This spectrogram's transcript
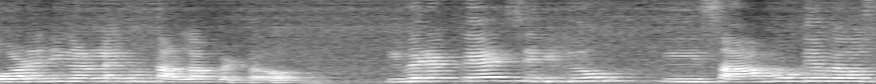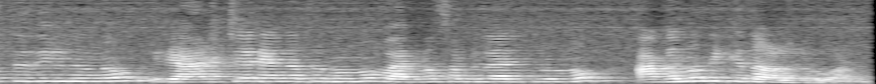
കോളനികളിലേക്കും തള്ളപ്പെട്ടോ? ഇവരൊക്കെ ശരിക്കും ഈ സാമൂഹ്യ വ്യവസ്ഥയിൽ നിന്നും രാഷ്ട്രീയ രംഗത്തു നിന്നും ഭരണ സംവിധാനത്തിൽ നിന്നും അകന്നു നിൽക്കുന്ന ആളുകളുമാണ്.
